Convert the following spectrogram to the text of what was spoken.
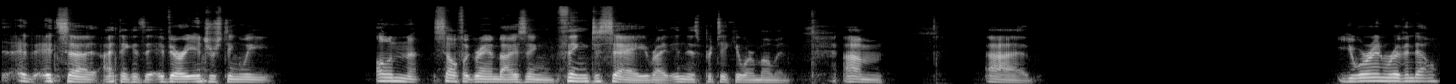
it, it's uh, I think it's a, very interestingly unself-aggrandizing thing to say, right, in this particular moment. Um, uh, you are in Rivendell,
